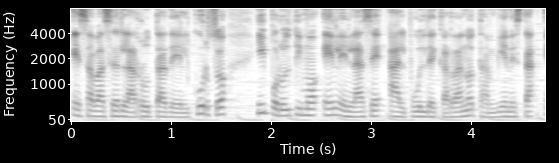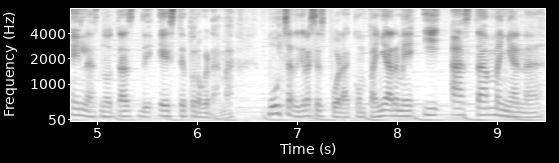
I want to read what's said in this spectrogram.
esa va a ser la ruta del curso. Y por último, el enlace al pool de Cardano también está en las notas de este programa. Muchas gracias por acompañarme y hasta mañana.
